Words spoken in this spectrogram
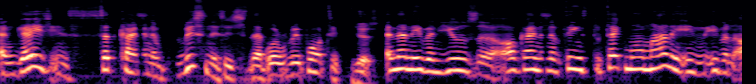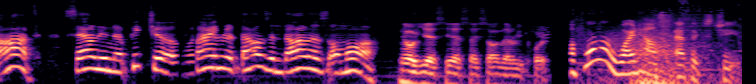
engage in such kind of businesses that were reported. Yes. And then even use uh, all kinds of things to take more money in even art, selling a picture for $500,000 or more. Oh, yes, yes, I saw that report. A former White House ethics chief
